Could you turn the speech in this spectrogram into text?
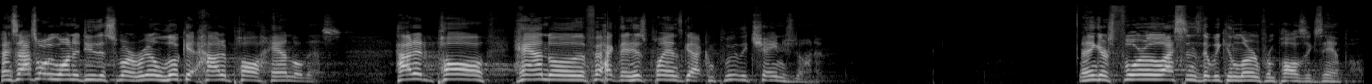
And so that's what we want to do this morning. We're going to look at how did Paul handle this? How did Paul handle the fact that his plans got completely changed on him? I think there's four lessons that we can learn from Paul's example.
